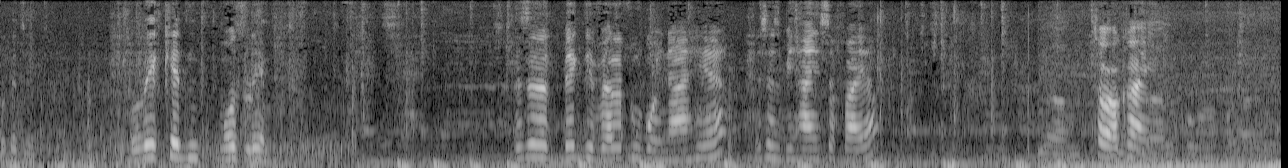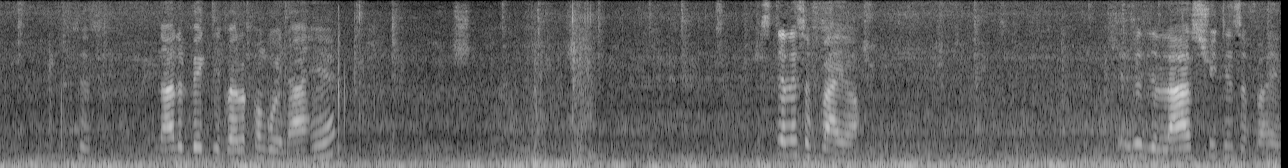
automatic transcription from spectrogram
Look at it. Wicked Muslim. This is a big development going on here. This is behind Sophia. Torokai. This is another big development going on here. Still in Sophia. This is the last street in Sophia.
